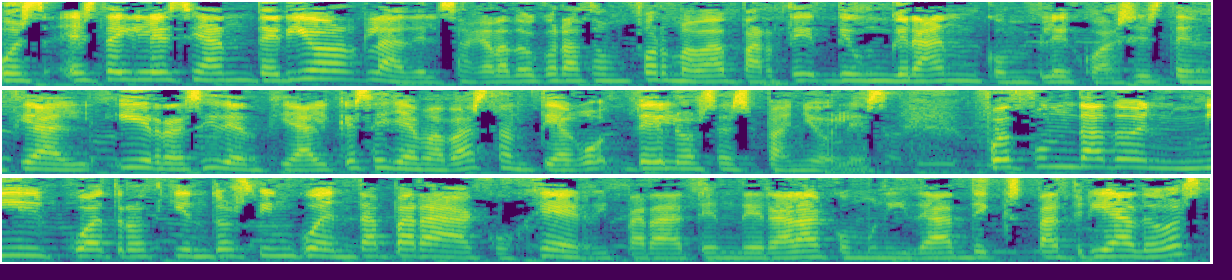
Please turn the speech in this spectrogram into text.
pues esta iglesia anterior, la del Sagrado Corazón, formaba parte de un gran complejo asistencial y residencial que se llamaba Santiago de los Españoles. Fue fundado en 1450 para acoger y para atender a la comunidad de expatriados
